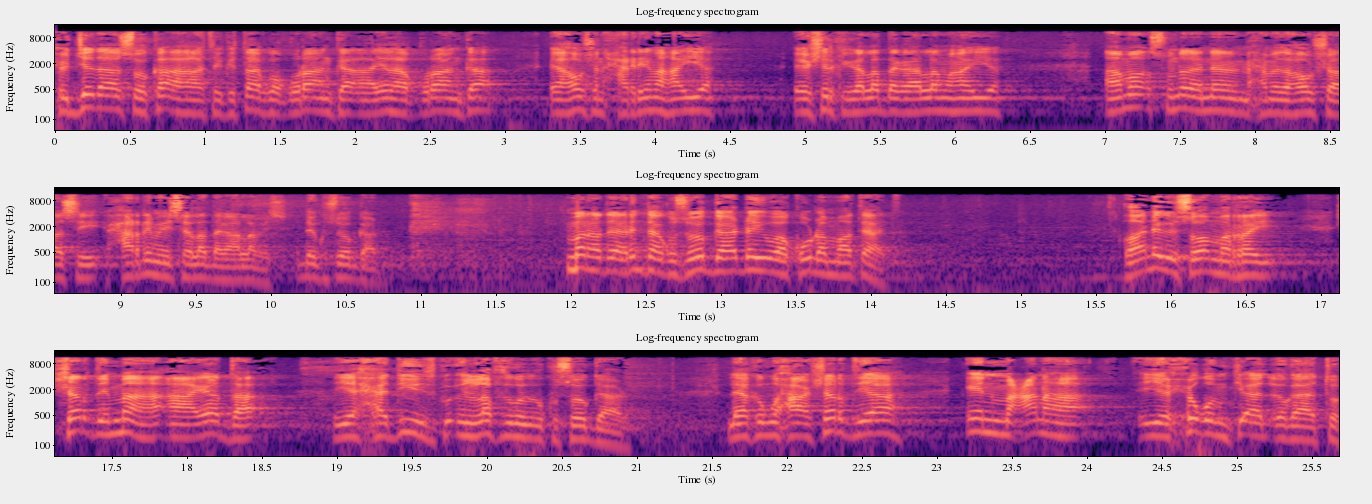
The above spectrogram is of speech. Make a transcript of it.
xujadaasoo ka ahaatay kitaabka qur'aanka aayadaha qur'aanka ee hawshan xarimahaya ee shirkiga la dagaalamahaya ama sunnada nebi maxamed hawshaasi xarimaysa la dagaalamaysa hadday ku soo gaadho mar hadday arrintaa ku soo gaadhay oo annagii soo maray shardi maaha aayadda iyo xadiidku in lafdigooda uu ku soo gaadho. Laakiin waxaa shardi ah in macnaha iyo xukumkii aad ogaato.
